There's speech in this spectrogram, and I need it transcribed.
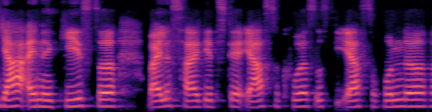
ja, eine Geste, weil es halt jetzt der erste Kurs ist, die erste Runde.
